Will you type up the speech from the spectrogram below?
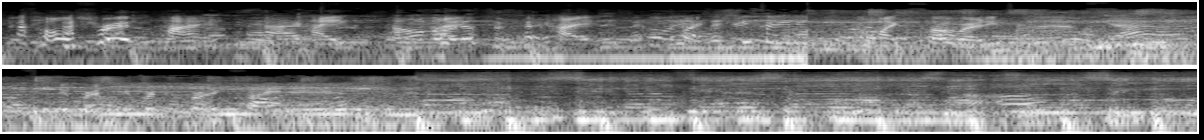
this whole trip. Hi. Hi. Hi. I don't know what else to say. Hi. I'm like so ready for this. Yeah. Super, super, super excited. Made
